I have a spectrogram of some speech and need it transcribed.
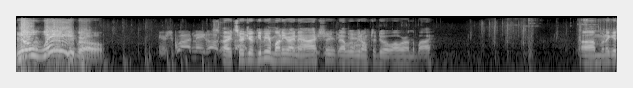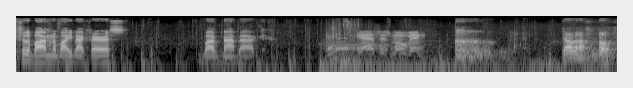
No way, bro. Your squad mate lost. All right, the fight. Sergio, give me your money right now. Actually, that way we don't have to do it while we're on the buy. Uh, I'm gonna get to the buy. I'm gonna buy you back Ferris. Buy Matt back. Gas is moving. Y'all have enough for both?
